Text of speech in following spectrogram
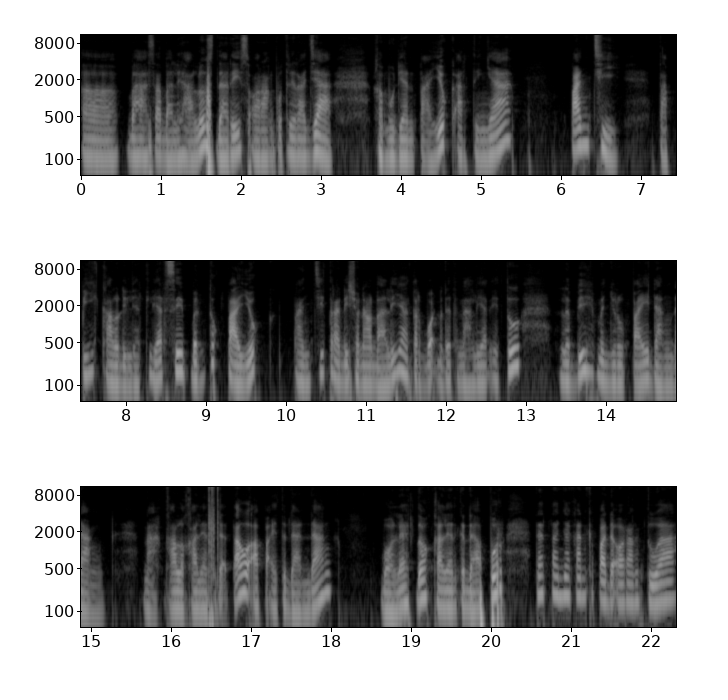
uh, bahasa Bali halus dari seorang putri raja. Kemudian payuk artinya panci. Tapi kalau dilihat-lihat sih bentuk payuk panci tradisional Bali yang terbuat dari tanah liat itu lebih menyerupai dangdang. Nah, kalau kalian tidak tahu apa itu dandang, boleh dong kalian ke dapur dan tanyakan kepada orang tua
